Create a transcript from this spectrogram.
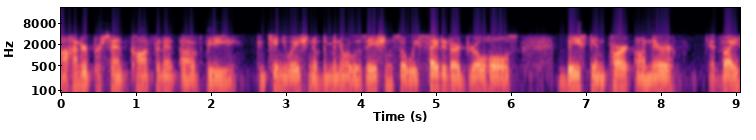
100% confident of the continuation of the mineralization. So we sited our drill holes based in part on their advice.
